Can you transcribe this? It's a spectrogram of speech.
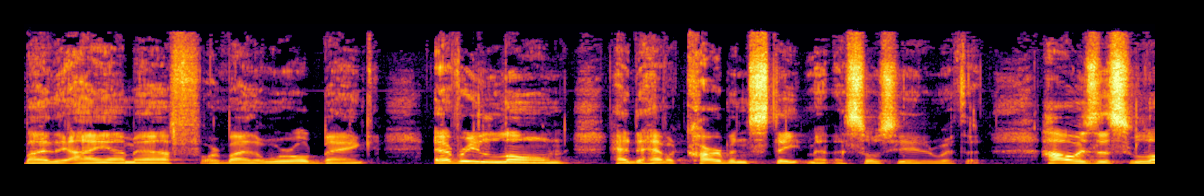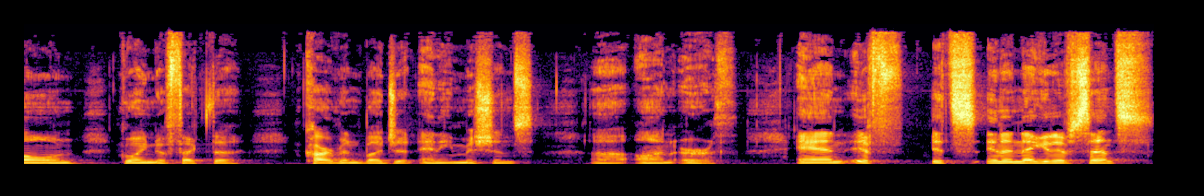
by the IMF or by the World Bank, every loan had to have a carbon statement associated with it? How is this loan going to affect the carbon budget and emissions uh, on Earth? And if it's in a negative sense,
